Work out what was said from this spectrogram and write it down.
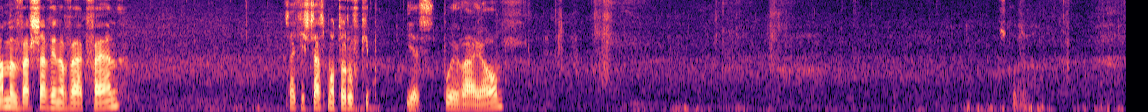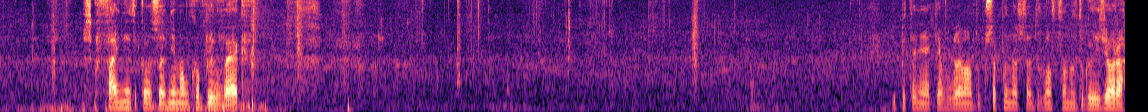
Mamy w Warszawie nowy akwen. Co jakiś czas motorówki jest, pływają. Fajnie, tylko że nie mam kąpielówek. I pytanie, jak ja w ogóle mam tu przepłynąć na drugą stronę tego jeziora.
